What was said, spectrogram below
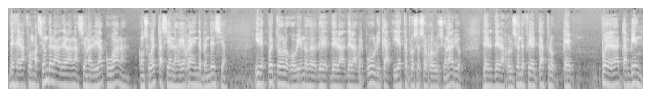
desde la formación de la, de la nacionalidad cubana, con su éxtasis en la guerra de independencia, y después todos los gobiernos de, la, República y este proceso revolucionario de, la revolución de Fidel Castro que puede dar también,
